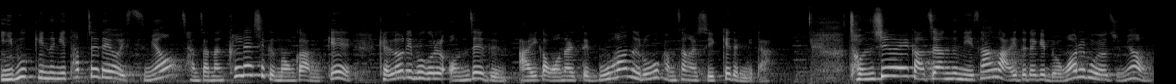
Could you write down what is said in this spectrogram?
이북 기능이 탑재되어 있으며 잔잔한 클래식 음원과 함께 갤러리북을 언제든 아이가 원할 때 무한으로 감상할 수 있게 됩니다. 전시회에 가지 않는 이상 아이들에게 명화를 보여주면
